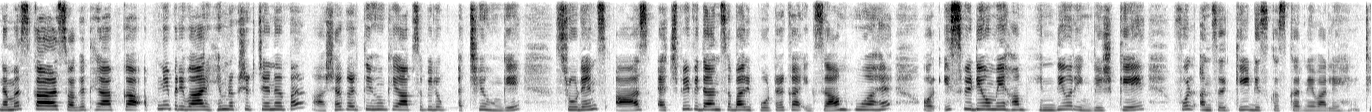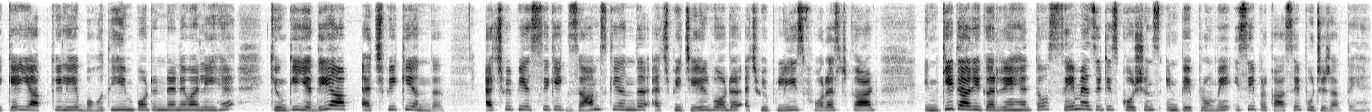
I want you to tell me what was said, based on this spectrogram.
नमस्कार, स्वागत है आपका अपने परिवार हिमरक्षक चैनल पर। आशा करती हूँ कि आप सभी लोग अच्छे होंगे। स्टूडेंट्स, आज एच पी विधानसभा रिपोर्टर का एग्ज़ाम हुआ है और इस वीडियो में हम हिंदी और इंग्लिश के फुल आंसर की डिस्कस करने वाले हैं। ठीक है, ये आपके लिए बहुत ही इंपॉर्टेंट रहने वाली है, क्योंकि यदि आप एचपी के अंदर एच के एग्ज़ाम्स के अंदर, एचपी जेल बॉर्डर HP पुलिस, फॉरेस्ट गार्ड, इनकी तैयारी कर रहे हैं तो same as it is question इन पेपरों में इसी प्रकार से पूछे जाते हैं।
